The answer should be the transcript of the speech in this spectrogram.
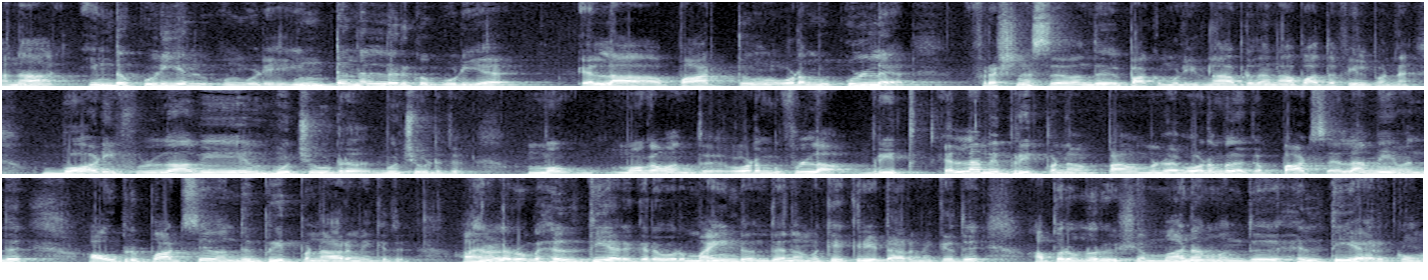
ஆனால் இந்த குளியல் உங்களுடைய இன்டர்னலில் இருக்கக்கூடிய எல்லா பார்ட்டும் உடம்புக்குள்ளே ஃப்ரெஷ்னஸ்ஸை வந்து பார்க்க முடியும். நான் அப்படி தான் நான் பார்த்த ஃபீல் பண்ணேன். பாடி ஃபுல்லாகவே மூச்சு விடுற மூச்சு விடுது. மொ முகம் வந்து உடம்பு ஃபுல்லாக ப்ரீத் எல்லாமே ப்ரீத் பண்ண உடம்புல இருக்க பார்ட்ஸ் எல்லாமே வந்து அவுட்ரு பார்ட்ஸே வந்து ப்ரீத் பண்ண ஆரம்பிக்குது. அதனால் ரொம்ப ஹெல்த்தியாக இருக்கிற ஒரு மைண்ட் வந்து நமக்கே க்ரியேட் ஆரம்பிக்குது. அப்புறம் இன்னொரு விஷயம் மனம் வந்து ஹெல்த்தியாக இருக்கும்.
